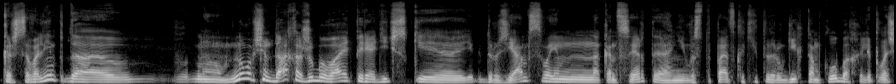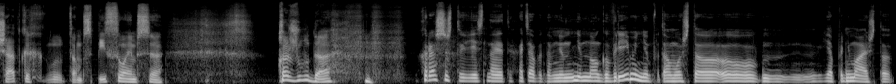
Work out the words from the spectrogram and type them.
кажется, в Олимп, да. Ну, ну, в общем, да, хожу, бывает, периодически к друзьям своим на концерты. Они выступают в каких-то других там клубах или площадках, ну, там списываемся. Хожу, да. Хорошо, что есть на это хотя бы там немного времени, потому что э, я понимаю, что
